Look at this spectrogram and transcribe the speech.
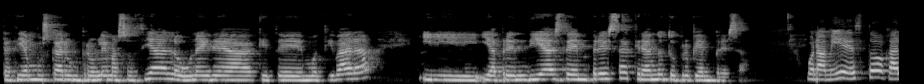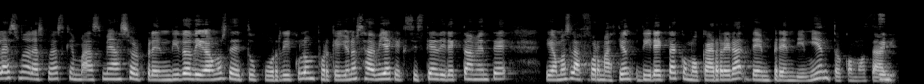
Te hacían buscar un problema social o una idea que te motivara y, y aprendías de empresa creando tu propia empresa. Bueno, a mí esto, Gala, es una de las cosas que más me ha sorprendido, digamos, de tu currículum, porque yo no sabía que existía directamente, digamos, la formación directa como carrera de emprendimiento como tal.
